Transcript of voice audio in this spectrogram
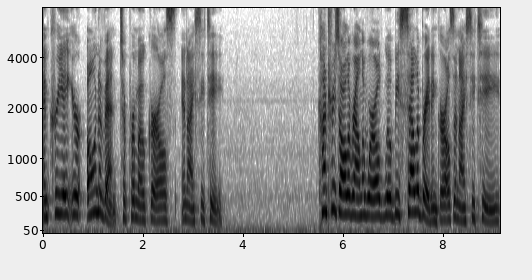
and create your own event to promote girls in ICT. Countries all around the world will be celebrating Girls in ICT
